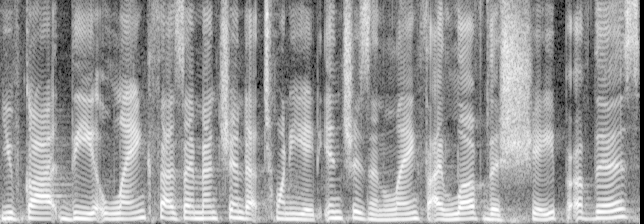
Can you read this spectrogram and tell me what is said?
You've got the length, as I mentioned, at 28 inches in length. I love the shape of this.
